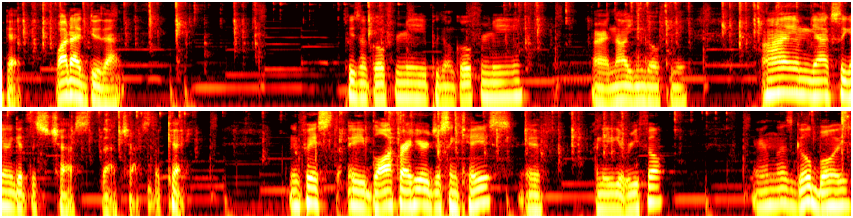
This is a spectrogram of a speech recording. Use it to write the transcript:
Okay. Why did I do that? Please don't go for me. Please don't go for me. Alright, now you can go for me. I am actually to get this chest. That chest. Okay. I'm to paste a block right here just in case if I need to get refill. And let's go, boys.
